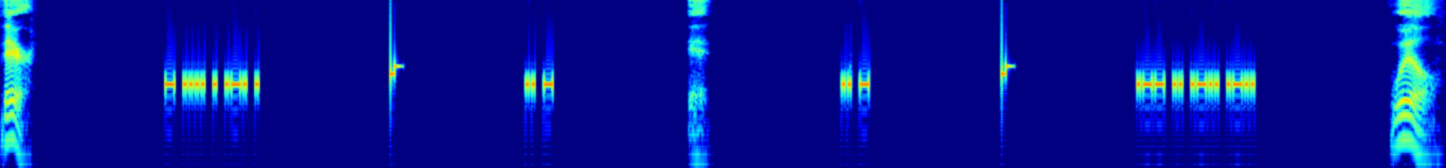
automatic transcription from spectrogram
There. It. Will.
